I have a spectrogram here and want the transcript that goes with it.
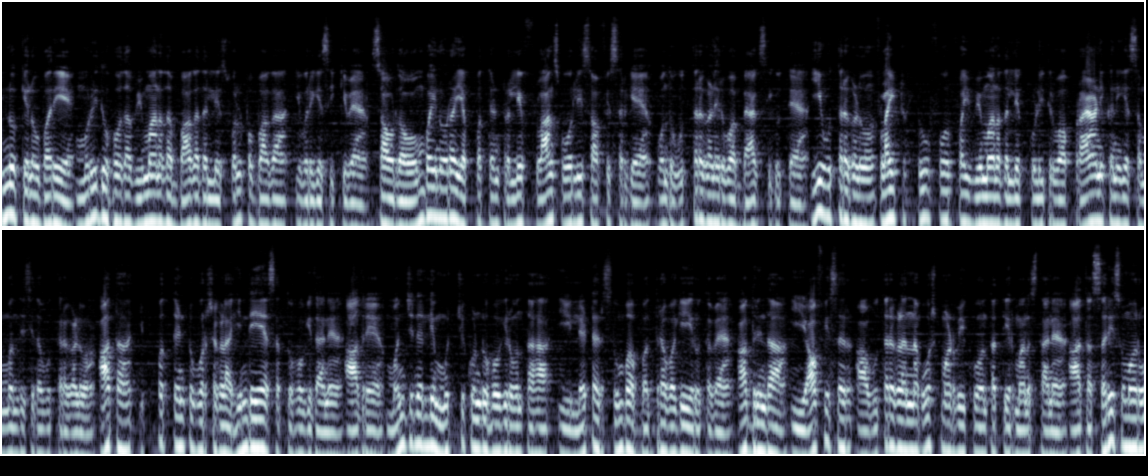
ಇನ್ನು ಕೆಲವು ಬಾರಿ ಮುರಿದು ಹೋದ ವಿಮಾನದ ಭಾಗದಲ್ಲಿ ಸ್ವಲ್ಪ ಭಾಗ ಇವರಿಗೆ ಸಿಕ್ಕಿವೆ. ಸಾವಿರದ ಒಂಬೈನೂರ ಎಪ್ಪತ್ತೆಂಟರಲ್ಲಿ ಫ್ರಾನ್ಸ್ ಪೊಲೀಸ್ ಆಫೀಸರ್ಗೆ ಒಂದು ಉತ್ತರಗಳಿರುವ ಬ್ಯಾಗ್ ಸಿಗುತ್ತೆ. ಈ ಉತ್ತರಗಳು ಫ್ಲೈಟ್ ಟೂ ಫೋರ್ ಫೈವ್ ವಿಮಾನದಲ್ಲಿ ಕುಳಿತಿರುವ ಪ್ರಯಾಣಿಕನಿಗೆ ಸಂಬಂಧಿಸಿದ ಉತ್ತರಗಳು. ಆತ ಇಪ್ಪತ್ತೆಂಟು ವರ್ಷಗಳ ಹಿಂದೆಯೇ ಸತ್ತು ಹೋಗಿದ್ದಾನೆ. ಆದ್ರೆ ಮಂಜಿನಲ್ಲಿ ಮುಚ್ಚಿಕೊಂಡು ಹೋಗಿರುವಂತಹ ಈ ಲೆಟರ್ಸ್ ತುಂಬಾ ಭದ್ರವಾಗಿ ಇರುತ್ತವೆ. ಆದ್ರಿಂದ ಈ ಆಫೀಸರ್ ಆ ಉತ್ತರಗಳನ್ನ ಪೋಸ್ಟ್ ಮಾಡಬೇಕು ಅಂತ ತೀರ್ಮಾನಿಸ್ತಾನೆ. ಆತ ಸರಿ ಸುಮಾರು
